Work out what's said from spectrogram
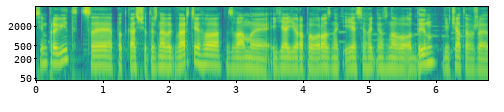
Всім привіт! Це подкаст Щотижневик Вертіго. З вами я, Юра Поворозник, і я сьогодні знову один. Дівчата вже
